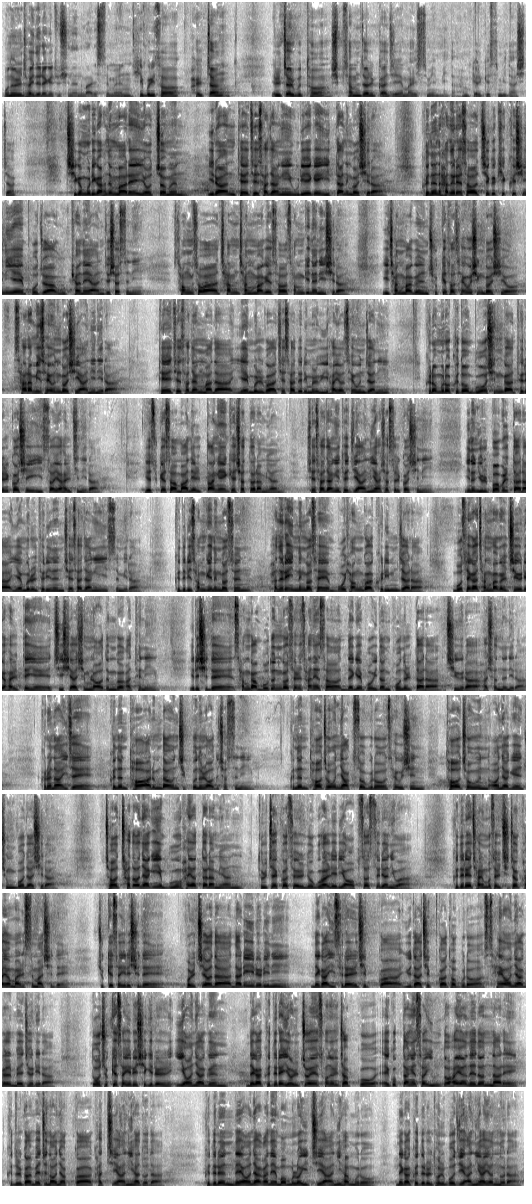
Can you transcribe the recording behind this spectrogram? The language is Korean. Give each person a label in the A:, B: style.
A: 오늘 저희들에게 주시는 말씀은 히브리서 8장 1절부터 13절까지의 말씀입니다. 함께 읽겠습니다. 시작. 지금 우리가 하는 말의 요점은 이러한 대제사장이 우리에게 있다는 것이라. 그는 하늘에서 지극히 크신 이의 보좌 우편에 앉으셨으니 성소와 참 장막에서 섬기는 이시라. 이 장막은 주께서 세우신 것이요 사람이 세운 것이 아니니라. 대제사장마다 예물과 제사드림을 위하여 세운 자니 그러므로 그도 무엇인가 드릴 것이 있어야 할지니라. 예수께서 만일 땅에 계셨더라면 제사장이 되지 아니하셨을 것이니 이는 율법을 따라 예물을 드리는 제사장이 있음이라. 그들이 섬기는 것은 하늘에 있는 것의 모형과 그림자라. 모세가 장막을 지으려 할 때에 지시하심을 얻음과 같으니 이르시되 삼가 모든 것을 산에서 내게 보이던 본을 따라 지으라 하셨느니라. 그러나 이제 그는 더 아름다운 직분을 얻으셨으니 그는 더 좋은 약속으로 세우신 더 좋은 언약의 중보자시라. 저 첫 언약이 무하였더라면 둘째 것을 요구할 일이 없었으려니와 그들의 잘못을 지적하여 말씀하시되 주께서 이르시되 볼지어다 날이 이르리니 내가 이스라엘 집과 유다 집과 더불어 새 언약을 맺으리라. 또 주께서 이르시기를 이 언약은 내가 그들의 열조의 손을 잡고 애굽 땅에서 인도하여 내던 날에 그들과 맺은 언약과 같지 아니하도다. 그들은 내 언약 안에 머물러 있지 아니하므로 내가 그들을 돌보지 아니하였노라.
